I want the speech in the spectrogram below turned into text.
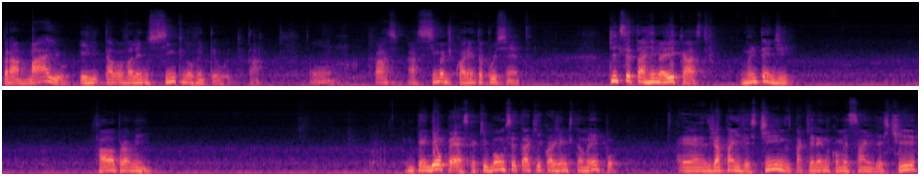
para maio, ele estava valendo 5,98, tá? Então, acima de 40%. O que, que você está rindo aí, Castro? Não entendi. Fala para mim. Entendeu, Pesca? Que bom que você está aqui com a gente também, pô. É, já está investindo, está querendo começar a investir.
